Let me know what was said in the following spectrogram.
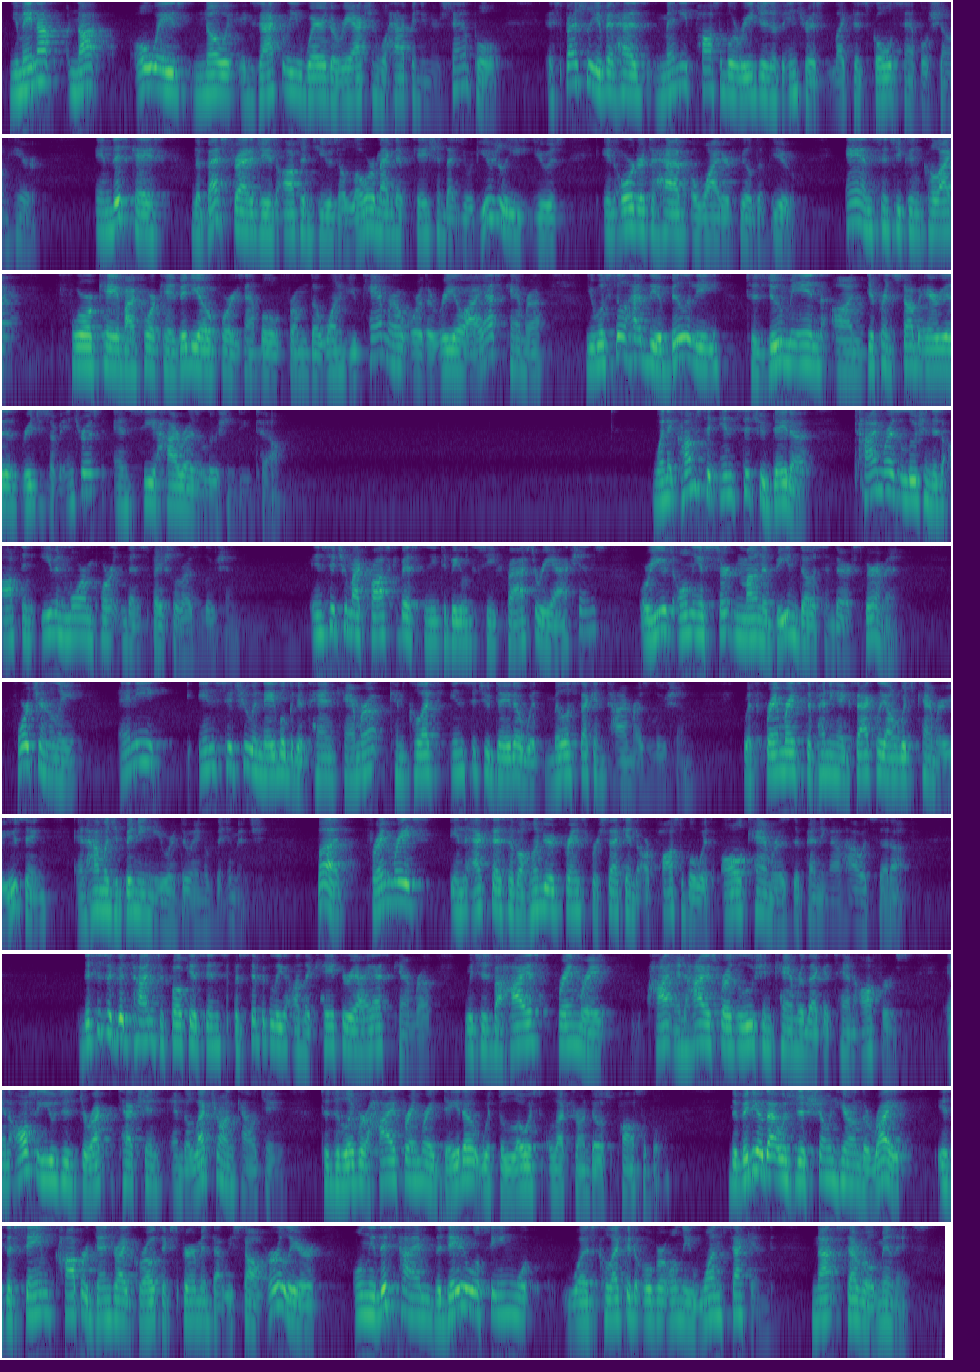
You may not, not always know exactly where the reaction will happen in your sample, especially if it has many possible regions of interest like this gold sample shown here. In this case, the best strategy is often to use a lower magnification that you would usually use in order to have a wider field of view. And since you can collect 4K by 4K video, for example, from the OneView camera or the Rio IS camera, you will still have the ability to zoom in on different sub areas, regions of interest, and see high resolution detail. When it comes to in situ data, time resolution is often even more important than spatial resolution. In situ microscopists need to be able to see faster reactions or use only a certain amount of beam dose in their experiment. Fortunately, any in situ enabled Gatan camera can collect in situ data with millisecond time resolution, with frame rates depending exactly on which camera you're using and how much binning you are doing of the image. But frame rates in excess of 100 frames per second are possible with all cameras depending on how it's set up. This is a good time to focus in specifically on the K3IS camera, which is the highest frame rate and highest resolution camera that Gatan offers, and also uses direct detection and electron counting to deliver high frame rate data with the lowest electron dose possible. The video that was just shown here on the right is the same copper dendrite growth experiment that we saw earlier, only this time the data we're seeing was collected over only one second, not several minutes.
